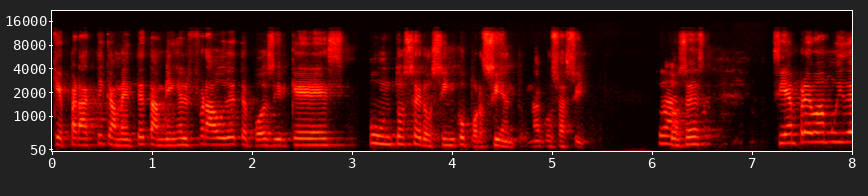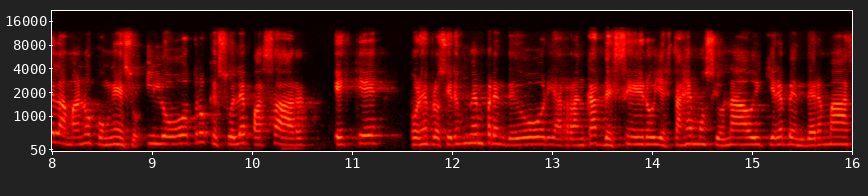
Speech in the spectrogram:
que prácticamente también el fraude te puedo decir que es 0.05%, una cosa así. Entonces, siempre va muy de la mano con eso. Y lo otro que suele pasar es que por ejemplo, si eres un emprendedor y arrancas de cero y estás emocionado y quieres vender más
